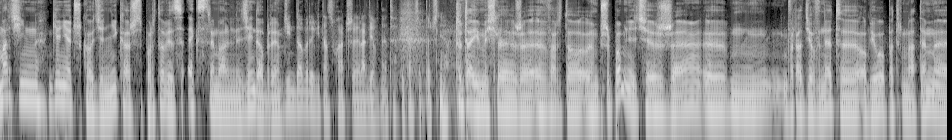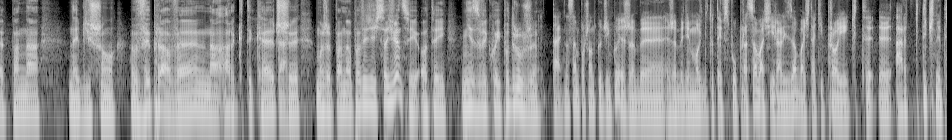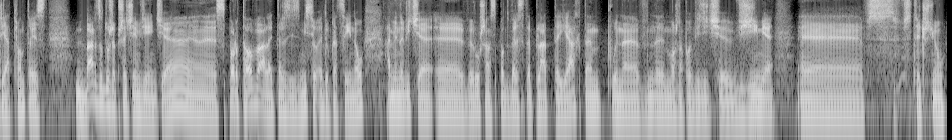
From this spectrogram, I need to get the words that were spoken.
Marcin Gienieczko, dziennikarz, sportowiec ekstremalny. Dzień dobry. Dzień dobry, witam słuchaczy Radio Wnet. Witam serdecznie. Tutaj myślę, że warto przypomnieć, że w Radio Wnet objęło patronatem pana najbliższą wyprawę na Arktykę. Tak. Czy może pan opowiedzieć coś więcej o tej niezwykłej podróży? Tak, na samym początku dziękuję, żeby, że będziemy mogli tutaj współpracować i realizować taki projekt y, Arktyczny Triatlon. To jest bardzo duże przedsięwzięcie y, sportowe, ale też z misją edukacyjną, a mianowicie y, wyruszam spod Westerplatte jachtem, płynę, w, można powiedzieć, w zimie, w, w styczniu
